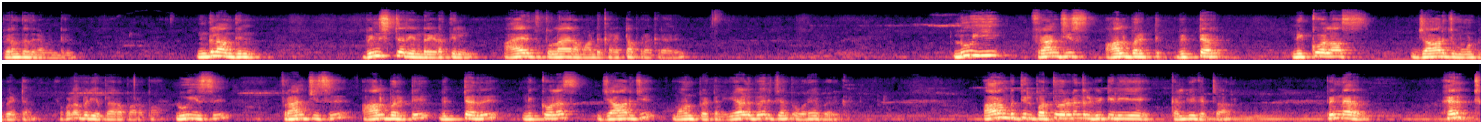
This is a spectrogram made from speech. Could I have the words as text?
பிறந்த தினம் என்று இங்கிலாந்தின் வின்ஸ்டர் என்ற இடத்தில் ஆயிரத்தி தொள்ளாயிரம் ஆண்டு கரெக்டாக பிறக்கிறாரு. Louis Francis Albert Victor Nicholas George Mountbatten. எவ்வளோ பெரிய பேரை பாருப்பா Louis Francis Albert Victor Nicholas George Mountbatten. ஏழு பேர் சேர்ந்து ஒரே பேருக்கு. ஆரம்பத்தில் பத்து வருடங்கள் வீட்டிலேயே கல்வி கற்றார். பின்னர் ஹெர்ட்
